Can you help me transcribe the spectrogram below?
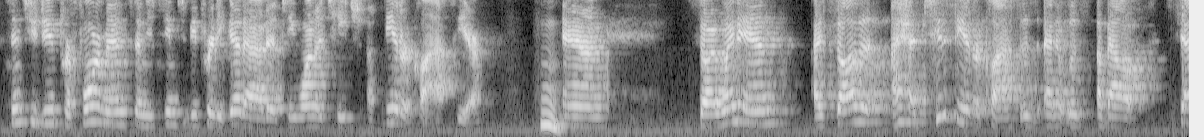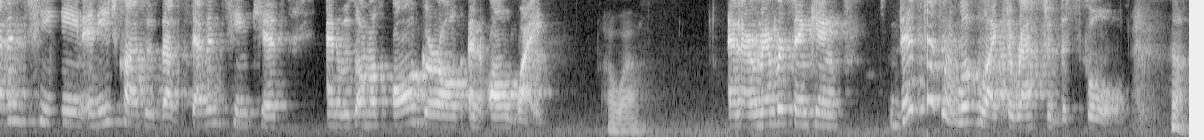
since you do performance and you seem to be pretty good at it, do you want to teach a theater class here?" Hmm. And so I went in. I saw that I had two theater classes, and it was about seventeen. In each class, it was about seventeen kids, and it was almost all girls and all white. Oh wow! And I remember thinking, this doesn't look like the rest of the school. Huh.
